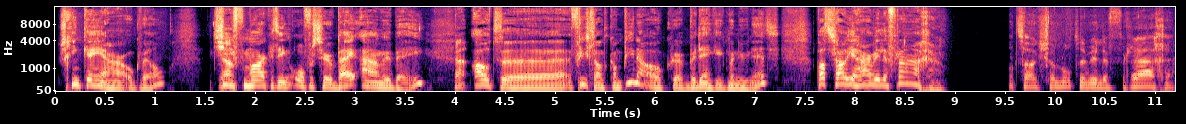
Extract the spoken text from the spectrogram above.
Misschien ken je haar ook wel. Chief ja. Marketing Officer bij ANWB. Ja. Oud uh, Friesland Campina ook, uh, bedenk ik me nu net. Wat zou je haar willen vragen? Wat zou ik Charlotte willen vragen?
